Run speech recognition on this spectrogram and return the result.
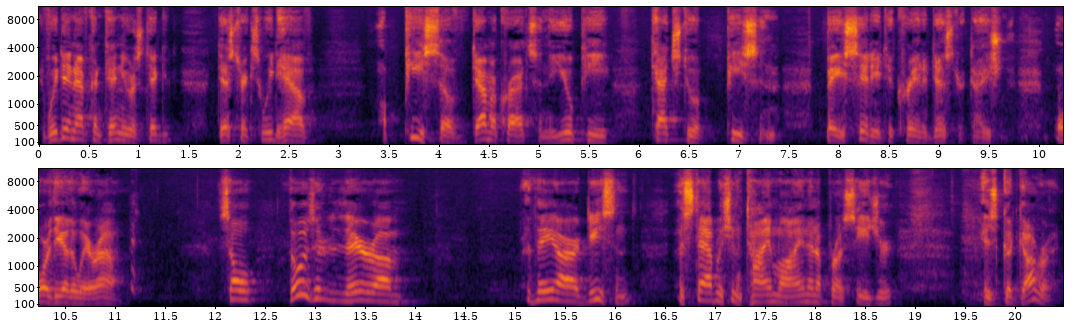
if we didn't have continuous dig- districts, we'd have a piece of Democrats in the UP attached to a piece in Bay City to create a district, or the other way around. So those are they're um, they are decent. Establishing a timeline and a procedure is good government.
